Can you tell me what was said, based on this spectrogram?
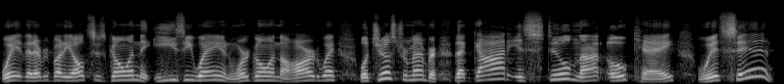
way that everybody else is going, the easy way, and we're going the hard way, well, just remember that God is still not okay with sin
